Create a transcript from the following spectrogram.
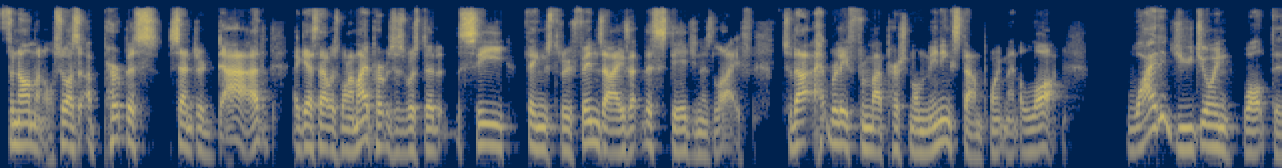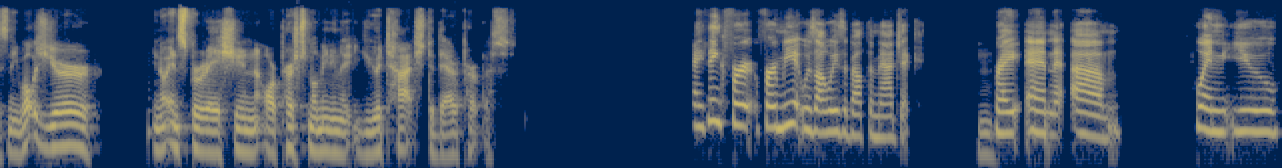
phenomenal. So as a purpose centered dad, I guess that was one of my purposes was to see things through Finn's eyes at this stage in his life. So that really from my personal meaning standpoint meant a lot. Why did you join Walt Disney? What was your you know inspiration or personal meaning that you attached to their purpose i think for for me it was always about the magic mm. right and um when you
